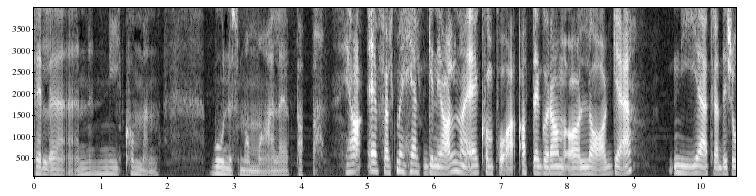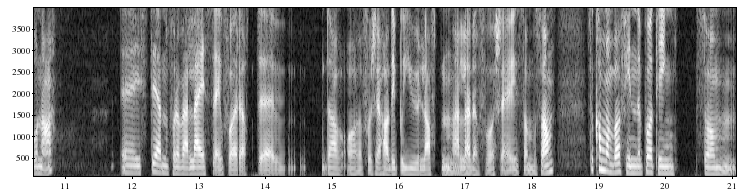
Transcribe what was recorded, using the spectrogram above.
til eh, en nykommen bonusmamma eller pappa? Ja, jeg følte meg helt genial når jeg kom på at det går an å lage nye tradisjoner. Eh, Istedenfor å være lei seg for at eh, da får jeg ha de på julaften, eller det får seg sånn og sånn. Så kan man bare finne på ting som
